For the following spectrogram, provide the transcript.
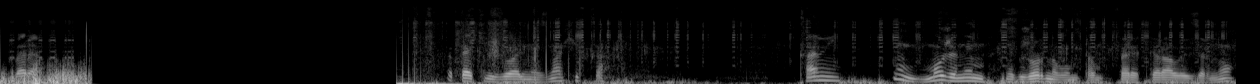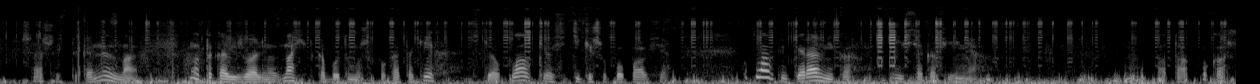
Беремо. Опять візуальна знахідка. Камінь. Ну, може ним, як жорновом, там перетирали зерно, ще щось таке, не знаю. Ну така візуальна знахідка, бо тому що поки таких, тільки оплавки, ось тільки що попався. Поплавки, кераміка і всяка фігня. Отак покажу.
